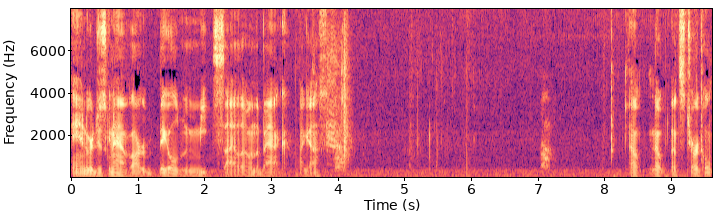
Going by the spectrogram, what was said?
And we're just gonna have our big old meat silo in the back, I guess. Oh, nope, that's charcoal.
